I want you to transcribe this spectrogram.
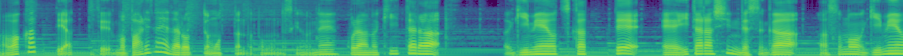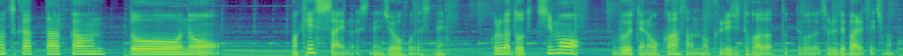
まあ、分かってやってて、まあ、バレないだろうって思ったんだと思うんですけどね。これあの聞いたら、偽名を使って、えー、いたらしいんですが、その偽名を使ったアカウントの、まあ、決済のですね、情報ですね。これがどっちもブーテのお母さんのクレジットカードだったってことで、それでバレてしまった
